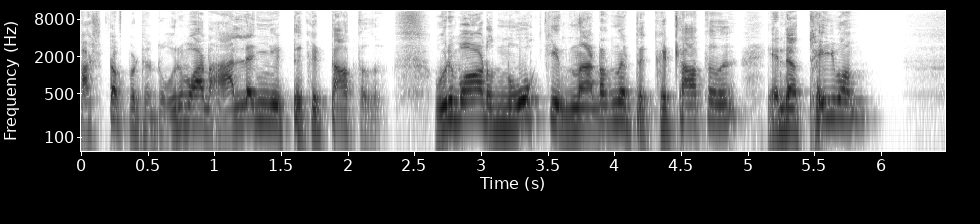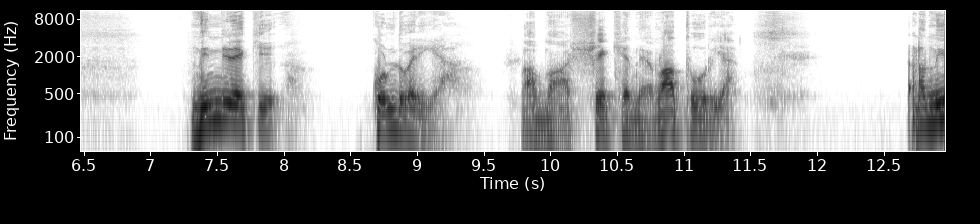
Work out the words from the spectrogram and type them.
കഷ്ടപ്പെട്ടിട്ട് ഒരുപാട് അലഞ്ഞിട്ട് കിട്ടാത്തത് ഒരുപാട് നോക്കി നടന്നിട്ട് കിട്ടാത്തത് എന്റെ ദൈവം നിന്നിലേക്ക് കൊണ്ടുവരിക. അമ്മ റാത്തൂറിയ. എടാ നീ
